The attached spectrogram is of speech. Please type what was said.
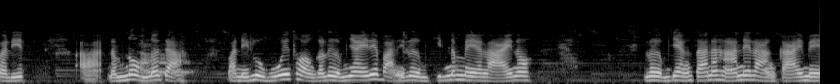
ผลิตอ่าน้ำนมเนาะจ้ะบัดนี้ลูกมูในท้องก็เริ่มใหญ่ได้บัดนี้เริ่มกินน้ำแม่หลายเนาะเริ่มแย่งสารอาหารในร่างกายแม่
